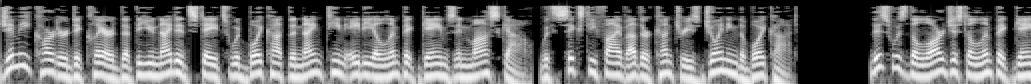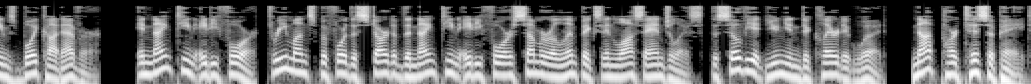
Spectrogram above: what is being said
Jimmy Carter declared that the United States would boycott the 1980 Olympic Games in Moscow, with 65 other countries joining the boycott. This was the largest Olympic Games boycott ever. In 1984, three months before the start of the 1984 Summer Olympics in Los Angeles, the Soviet Union declared it would not participate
